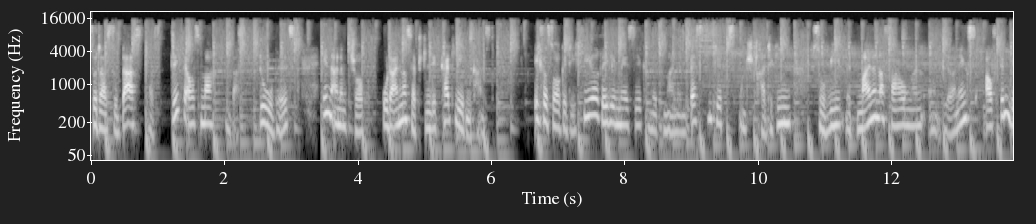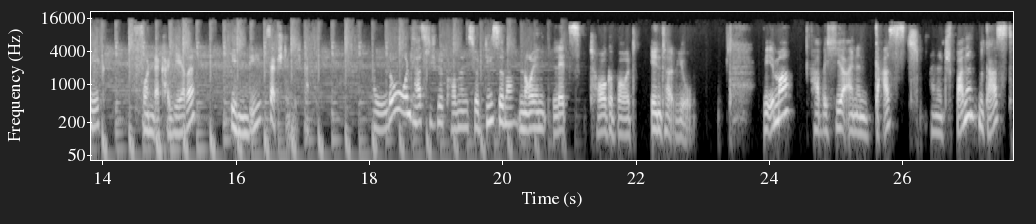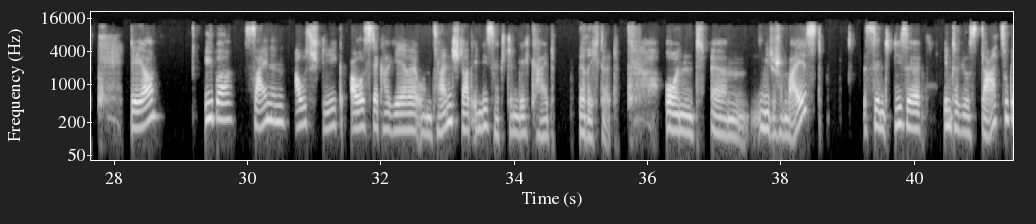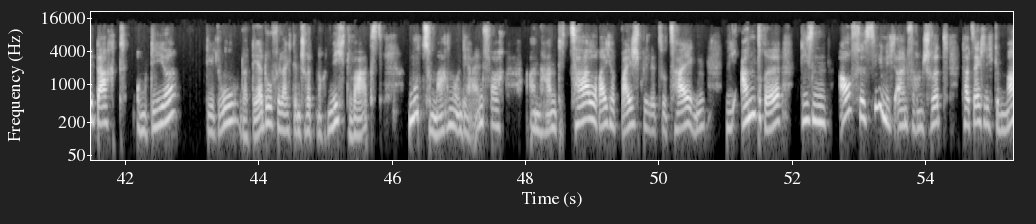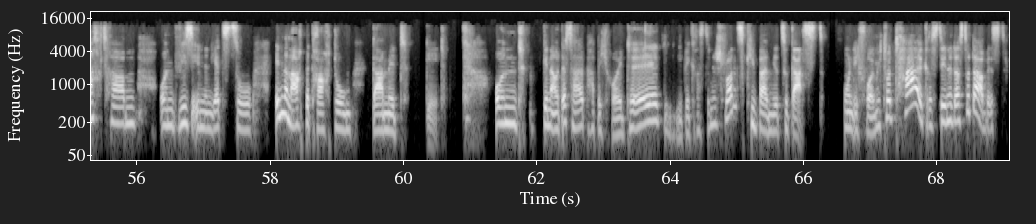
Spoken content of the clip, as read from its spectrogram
sodass du das, was dich ausmacht und was du willst, in einem Job oder einer Selbstständigkeit leben kannst. Ich versorge dich hier regelmäßig mit meinen besten Tipps und Strategien sowie mit meinen Erfahrungen und Learnings auf dem Weg von der Karriere in die Selbstständigkeit. Hallo und herzlich willkommen zu diesem neuen Let's Talk About Interview. Wie immer habe ich hier einen Gast, einen spannenden Gast, der über seinen Ausstieg aus der Karriere und seinen Start in die Selbstständigkeit berichtet. Und ähm, wie du schon weißt, sind diese Interviews dazu gedacht, um dir, die du oder der du vielleicht den Schritt noch nicht wagst, Mut zu machen und dir einfach anhand zahlreicher Beispiele zu zeigen, wie andere diesen auch für sie nicht einfachen Schritt tatsächlich gemacht haben und wie sie ihnen jetzt so in der Nachbetrachtung damit geht. Und genau deshalb habe ich heute die liebe Christine Schlonski bei mir zu Gast. Und ich freue mich total, Christine, dass du da bist.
